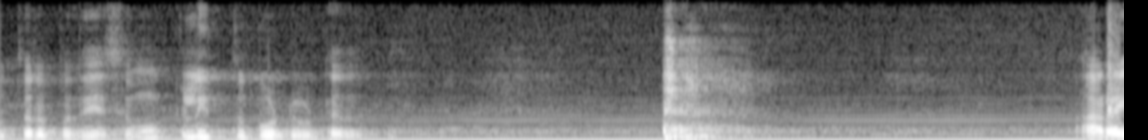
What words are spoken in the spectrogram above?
உத்தரப்பிரதேசமும் கிழித்து போட்டு விட்டது அரை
